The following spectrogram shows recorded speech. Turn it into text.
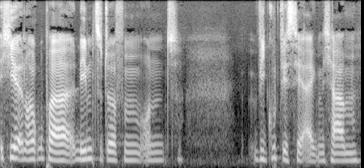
hier in Europa leben zu dürfen und wie gut wir es hier eigentlich haben.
